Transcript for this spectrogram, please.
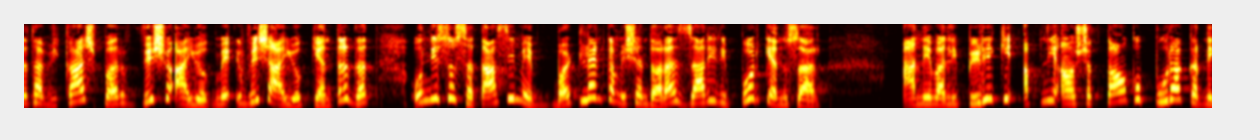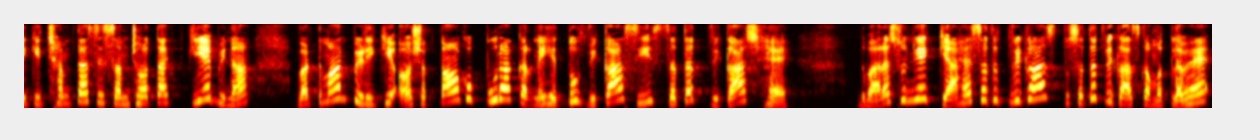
तथा विकास पर विश्व आयोग में, विश्व आयोग के अंतर्गत उन्नीस सौ सतासी में बर्टलैंड कमीशन द्वारा जारी रिपोर्ट के अनुसार आने वाली पीढ़ी की अपनी आवश्यकताओं को पूरा करने की क्षमता से समझौता किए बिना वर्तमान पीढ़ी की आवश्यकताओं को पूरा करने हेतु विकास ही सतत विकास है। दोबारा सुनिए, क्या है सतत विकास? तो सतत विकास का मतलब है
